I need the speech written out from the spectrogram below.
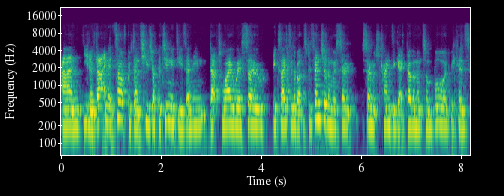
and you know that in itself presents huge opportunities i mean that's why we're so excited about this potential and we're so so much trying to get governments on board because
